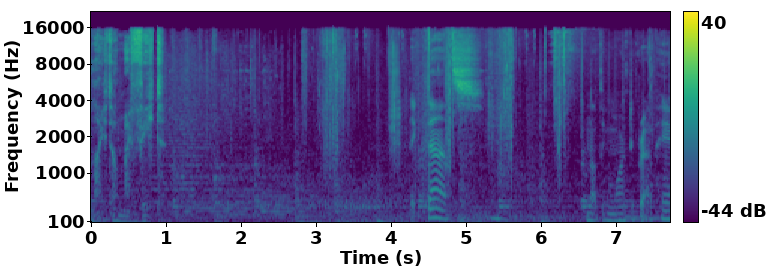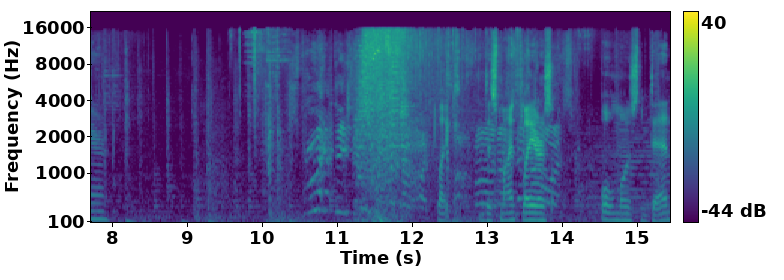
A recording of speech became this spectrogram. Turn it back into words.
Light on my feet. Take that. Nothing more to grab here. Like this mind flayer's almost dead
